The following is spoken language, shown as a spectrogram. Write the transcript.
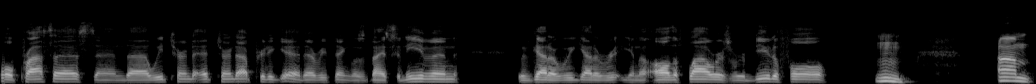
whole process, and uh, we turned it turned out pretty good. Everything was nice and even. We've got a we got a you know all the flowers were beautiful. Mm. Um,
